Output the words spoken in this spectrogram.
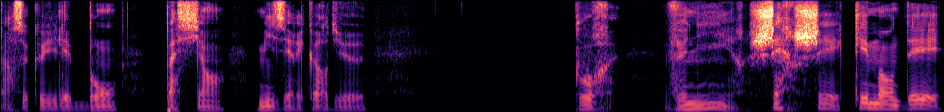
parce qu'il est bon, patient, miséricordieux, pour venir chercher, quémander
